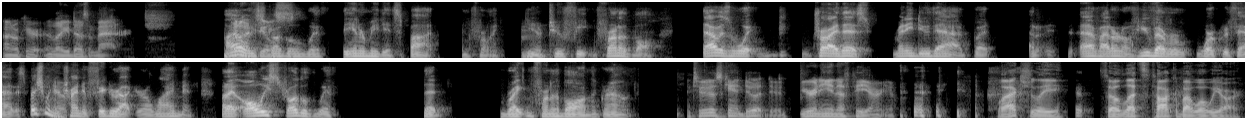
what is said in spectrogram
I don't care. Like it doesn't matter. I But always feel s- struggle with the intermediate spot in front, like you know, Mhm. two feet in front of the ball. That was what. Try this. Many do that, but I don't, Ev, I don't know if you've ever worked with that, especially when Yeah. you're trying to figure out your alignment. But I always struggled with that right in front of the ball on the ground. Intuitives can't do it, dude. You're an ENFP, aren't you? Well, actually, so let's talk about what we are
